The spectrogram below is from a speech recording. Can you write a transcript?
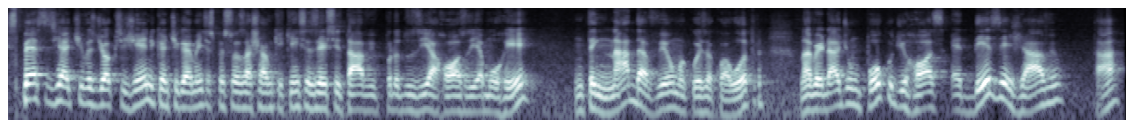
Espécies reativas de oxigênio, que antigamente as pessoas achavam que quem se exercitava e produzia rosa ia morrer, não tem nada a ver uma coisa com a outra. Na verdade, um pouco de rosa é desejável, tá?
